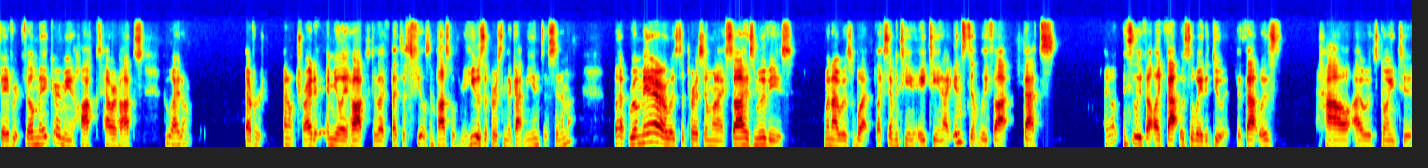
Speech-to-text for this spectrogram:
favorite filmmaker. I mean, Hawks, Howard Hawks, who I don't ever, I don't try to emulate Hawks because that just feels impossible for me. He was the person that got me into cinema. But Rohmer was the person when I saw his movies when I was what, like 17, 18, I instantly thought that's, I instantly felt like that was the way to do it, that that was how I was going to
